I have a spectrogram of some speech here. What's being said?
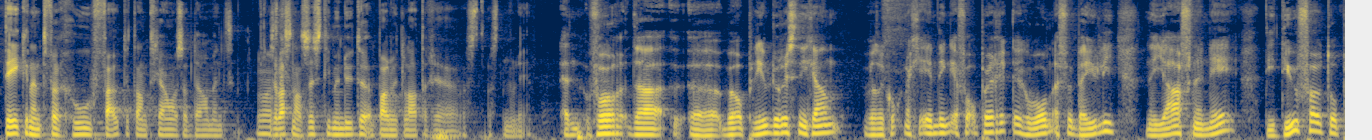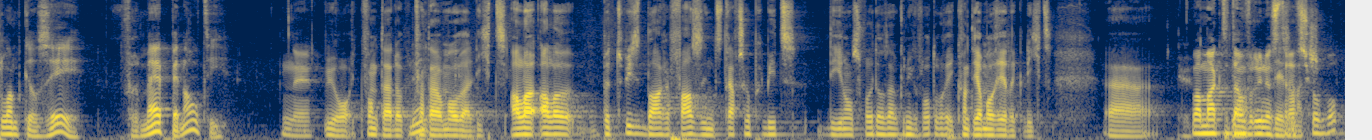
tekenend voor hoe fout het aan het gaan was op dat moment. Ja. Ze was na 16 minuten, een paar minuten later uh, was, was het 0-1. En voordat we opnieuw de rust in gaan, wil ik ook nog één ding even opwerken. Gewoon even bij jullie. Een ja of een nee. Die duwfout op Lamkelzee. Voor mij penalty. Nee. Ja, ik vond dat, nee? vond dat allemaal wel licht. Alle, alle betwistbare fases in het strafschopgebied die in ons voordeel zouden kunnen gefloten worden, ik vond die allemaal redelijk licht. Uh, Wat maakt het dan voor u een strafschop op?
